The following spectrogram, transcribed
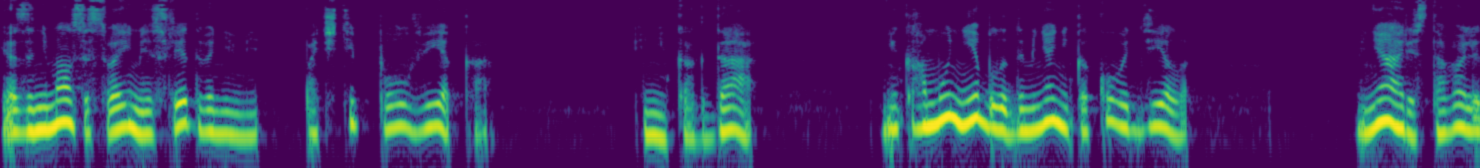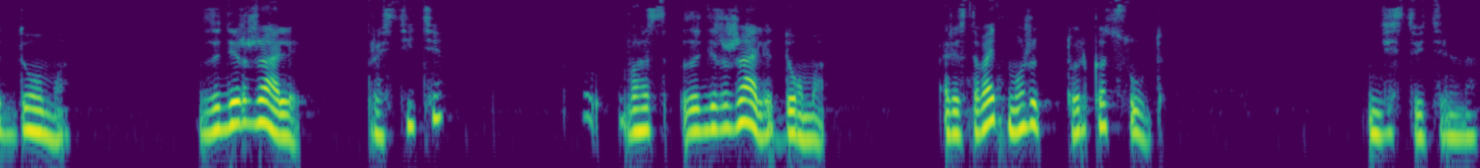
Я занимался своими исследованиями почти полвека. И никогда, никому не было до меня никакого дела. Меня арестовали дома. Задержали. Простите? Вас задержали дома. Арестовать может только суд. Действительно.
